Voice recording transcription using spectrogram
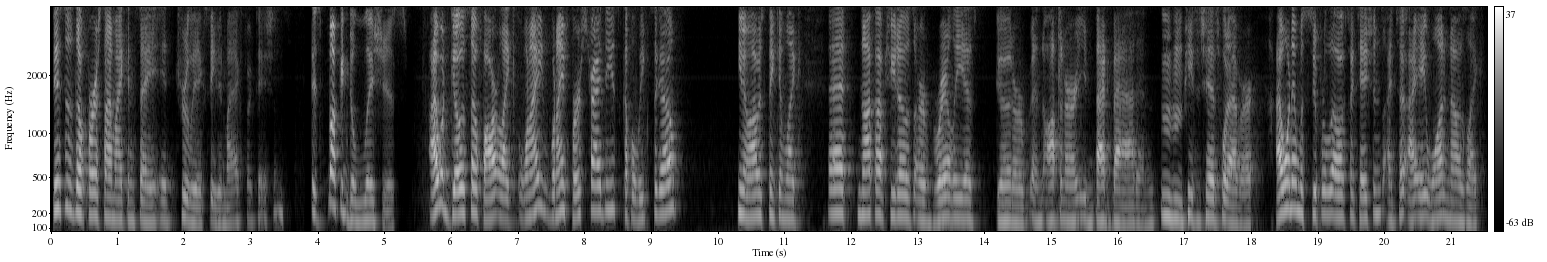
This is the first time I can say it truly exceeded my expectations. It's fucking delicious. I would go so far, like when I when I first tried these a couple weeks ago, you know, I was thinking like, eh, knockoff Cheetos are rarely as good, or and often are in fact bad, and Mm-hmm. pizza chips, whatever. I went in with super low expectations. I took I ate one, and I was like,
